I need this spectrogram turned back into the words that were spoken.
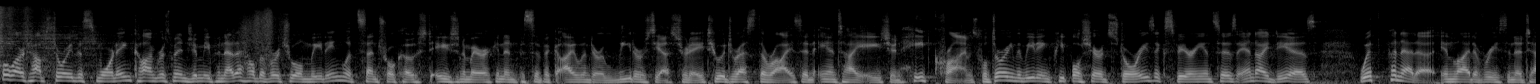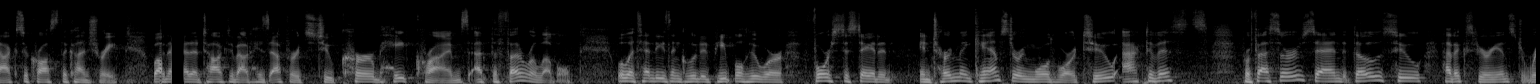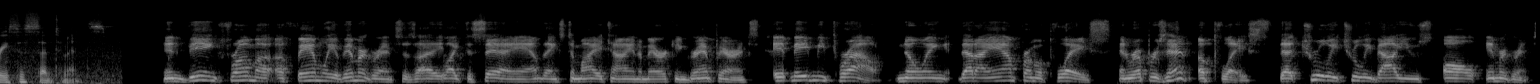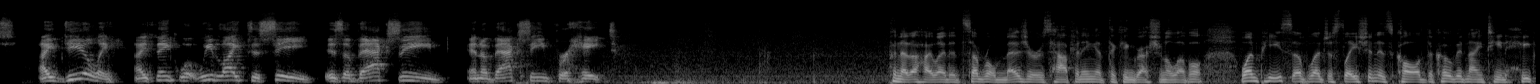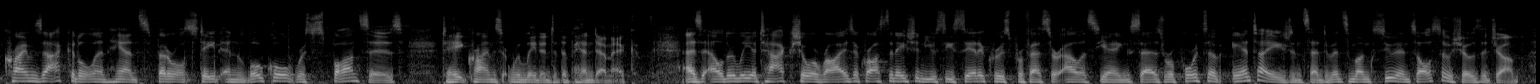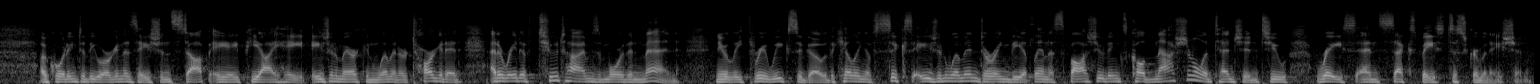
Well, our top story this morning, Congressman Jimmy Panetta held a virtual meeting with Central Coast Asian American and Pacific Islander leaders yesterday to address the rise in anti-Asian hate crimes. Well, during the meeting, people shared stories, experiences, and ideas with Panetta in light of recent attacks across the country. Well, Panetta talked about his efforts to curb hate crimes at the federal level. Well, attendees included people who were forced to stay at internment camps during World War II, activists, professors, and those who have experienced racist sentiments. And being from a, a, family of immigrants, as I like to say I am, thanks to my Italian American grandparents, it made me proud knowing that I am from a place and represent a place that truly, truly values all immigrants. Ideally, I think what we'd like to see is a vaccine and a vaccine for hate. Panetta highlighted several measures happening at the congressional level. One piece of legislation is called the COVID-19 Hate Crimes Act. It'll enhance federal, state, and local responses to hate crimes related to the pandemic. As elderly attacks show a rise across the nation, UC Santa Cruz professor Alice Yang says reports of anti-Asian sentiments among students also shows a jump. According to the organization Stop AAPI Hate, Asian American women are targeted at a rate of two times more than men. Nearly three weeks ago, the killing of six Asian women during the Atlanta spa shootings called national attention to race and sex-based discrimination.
